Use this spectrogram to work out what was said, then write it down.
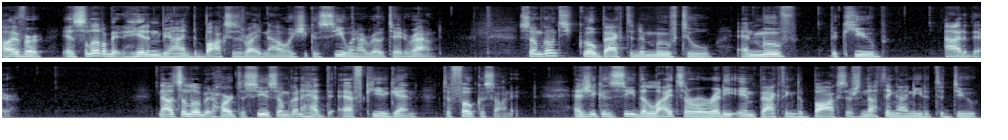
However, it's a little bit hidden behind the boxes right now as you can see when I rotate around. So I'm going to go back to the move tool and move the cube out of there. Now it's a little bit hard to see so I'm going to hit the F key again to focus on it. As you can see the lights are already impacting the box there's nothing I needed to do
